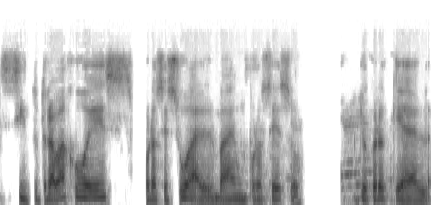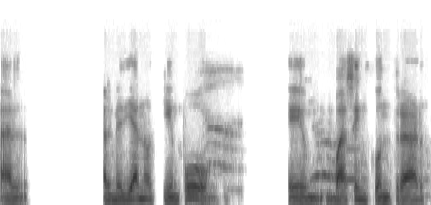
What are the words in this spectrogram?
si tu trabajo es procesual, va en un proceso, yo creo que al, al, al mediano tiempo eh, vas a encontrar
